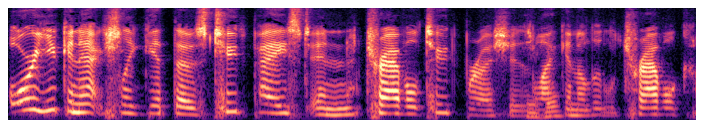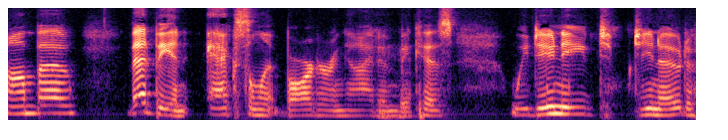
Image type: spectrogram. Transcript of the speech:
or you can actually get those toothpaste and travel toothbrushes, mm-hmm. like in a little travel combo. That'd be an excellent bartering item mm-hmm. because we do need, you know, to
